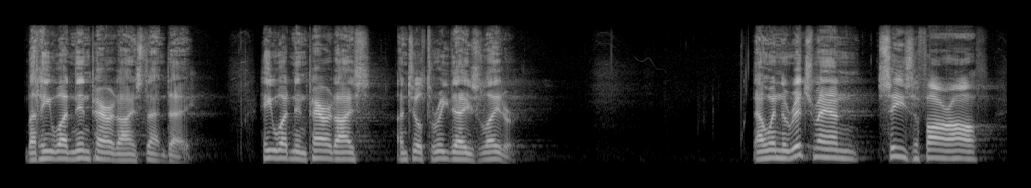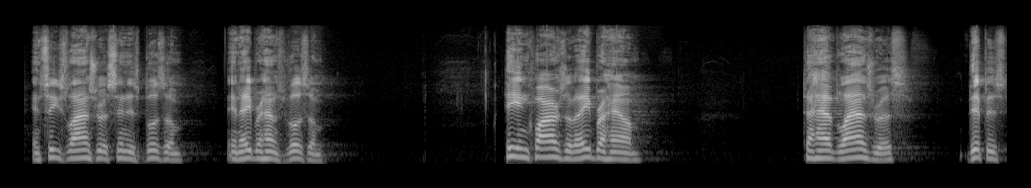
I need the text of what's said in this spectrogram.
But he wasn't in paradise that day. He wasn't in paradise until three days later. Now, when the rich man sees afar off and sees Lazarus in his bosom, in Abraham's bosom, he inquires of Abraham to have Lazarus dip, his,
